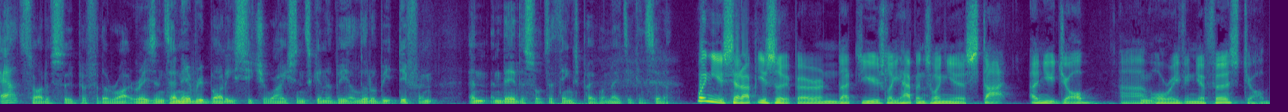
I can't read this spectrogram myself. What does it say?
outside of super for the right reasons, and everybody's situation is going to be a little bit different, and, and they're the sorts of things people need to consider. When you set up your super, and that usually happens when you start a new job uh, mm. or even your first job,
